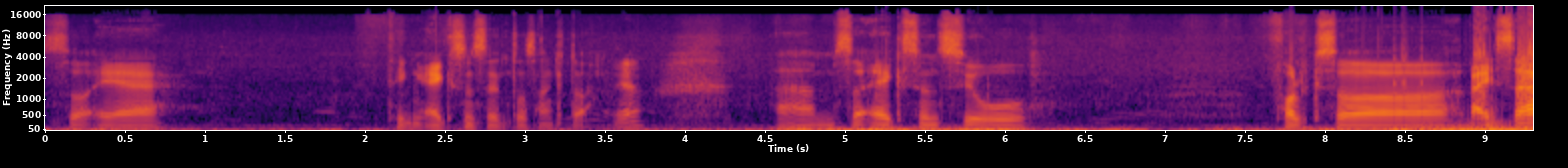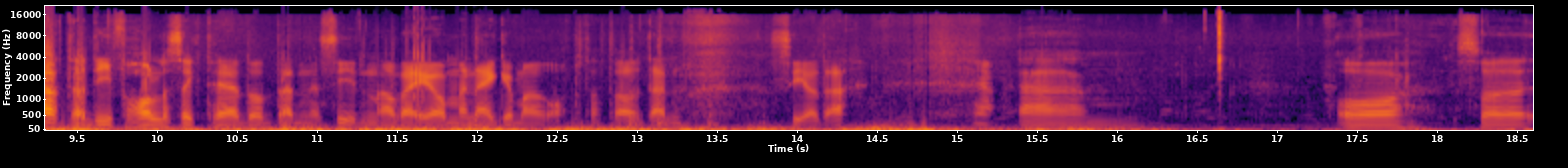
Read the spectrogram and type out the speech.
så er ting jeg syns er interessant, da. Yeah. Um, så jeg syns jo folk som reiser her til, de forholder seg til denne siden av øya, men jeg er mer opptatt av den sida der. Ja. Um, og så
